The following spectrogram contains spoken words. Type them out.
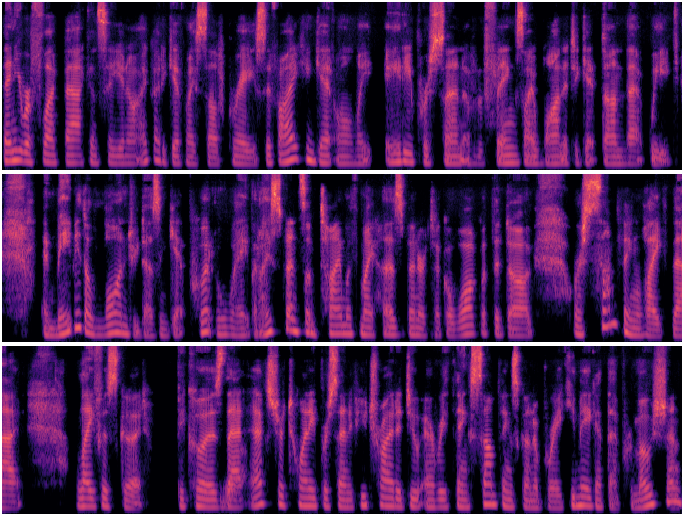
then you reflect back and say you know i got to give myself grace. If i can get only 80% of the things i wanted to get done that week and maybe the laundry doesn't get put away but i spent some time with my husband or took a walk with the dog or something like that life is good because yeah. that extra 20%, if you try to do everything, something's going to break. You may get that promotion,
